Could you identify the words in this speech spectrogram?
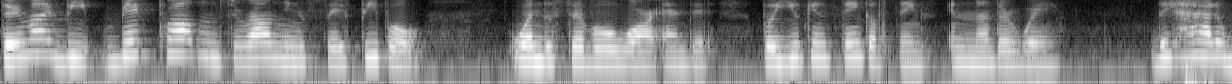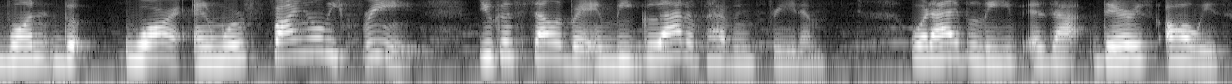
There might be big problems surrounding enslaved people when the Civil War ended, but you can think of things in another way. They had won the war and were finally free. You can celebrate and be glad of having freedom. What I believe is that there is always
